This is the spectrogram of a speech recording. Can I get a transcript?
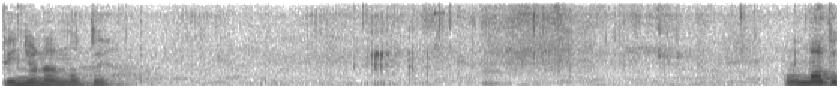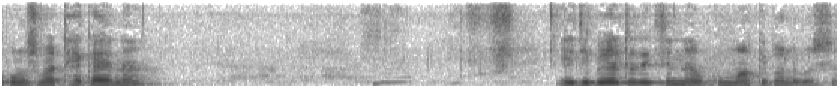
তিনজনের মধ্যে। ওর মা তো কোনো সময় ঠেকায় না। এই যে বিড়ালটা দেখছেন না, ও খুব মাকে ভালোবাসে।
